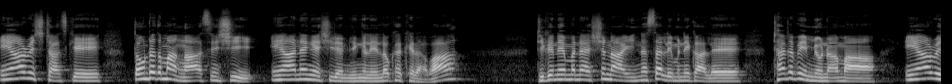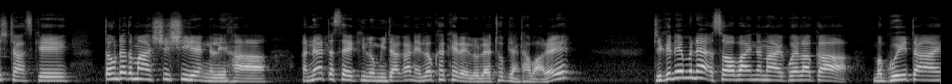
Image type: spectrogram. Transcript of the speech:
အင်အားရစ်တာစကေ3.5အဆင့်ရှိအင်အားနဲ့ငယ်ရှိတဲ့မြင်းကလေးလောက်ခတ်ခဲ့တာပါ။ ဒီကနေ့မနက်8:24မိနစ်ကလည်းထန်းတပင်မြို့နားမှာအင်အားရစ်တာစကေ3.8ရှိတဲ့ငလင်ဟာအနက်10ကီလိုမီတာကနေလောက်ခတ်ခဲ့တယ်လို့လည်းထုတ်ပြန်ထားပါတယ်။ဒီကနေ့မနက်အစောပိုင်း2နာရီခွဲလောက်ကမကွေးတိုင်း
